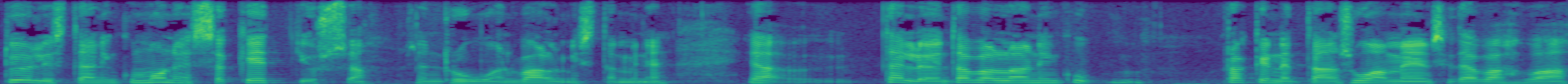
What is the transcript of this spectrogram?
työllistää niin kuin monessa ketjussa sen ruoan valmistaminen. Ja tällöin tavallaan niin kuin rakennetaan Suomeen sitä vahvaa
